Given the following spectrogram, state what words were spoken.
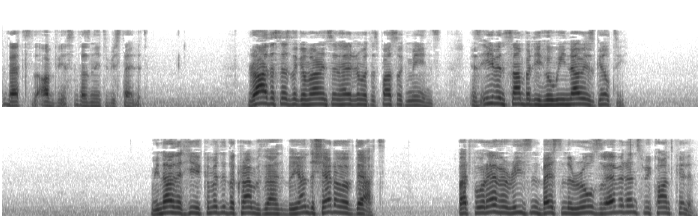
That's obvious. It doesn't need to be stated. Rather, says the Gemara in Sanhedrin, what this pasuk means is even somebody who we know is guilty. We know that he committed the crime without, beyond the shadow of doubt. But for whatever reason, based on the rules of evidence, we can't kill him.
